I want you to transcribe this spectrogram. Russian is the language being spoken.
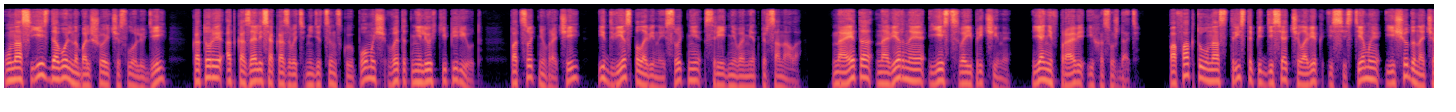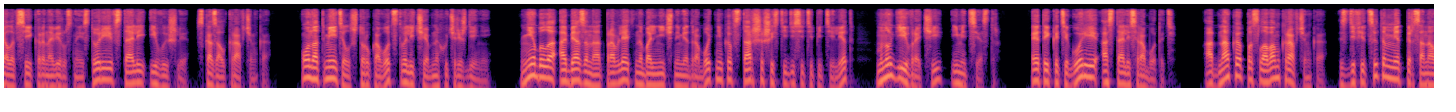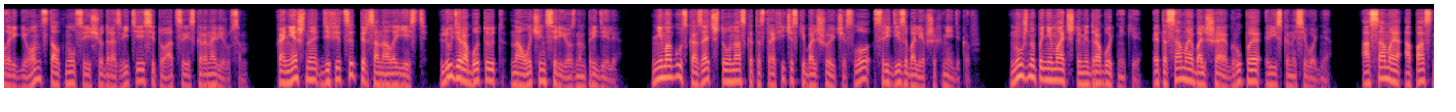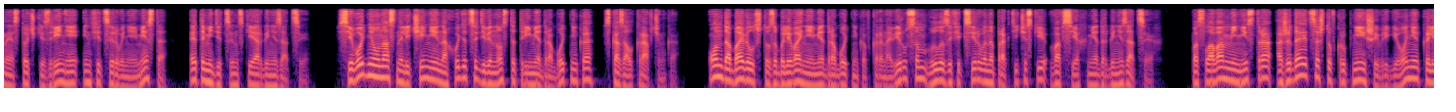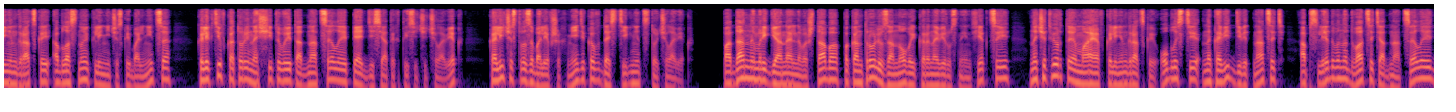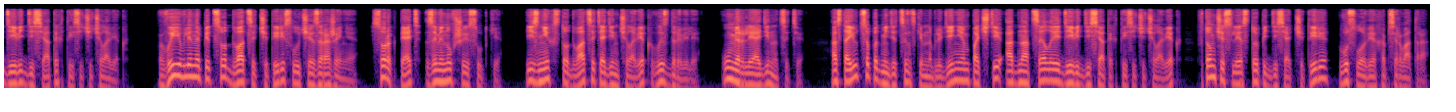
У нас есть довольно большое число людей, которые отказались оказывать медицинскую помощь в этот нелегкий период, под сотню врачей и две с половиной сотни среднего медперсонала. На это, наверное, есть свои причины, я не вправе их осуждать. По факту у нас 350 человек из системы еще до начала всей коронавирусной истории встали и вышли, сказал Кравченко. Он отметил, что руководство лечебных учреждений не было обязано отправлять на больничный медработников старше 65 лет, многие врачи и медсестр этой категории остались работать. Однако, по словам Кравченко, с дефицитом медперсонала регион столкнулся еще до развития ситуации с коронавирусом. Конечно, дефицит персонала есть, люди работают на очень серьезном пределе. Не могу сказать, что у нас катастрофически большое число среди заболевших медиков. Нужно понимать, что медработники – это самая большая группа риска на сегодня. А самое опасное с точки зрения инфицирования места – это медицинские организации. Сегодня у нас на лечении находятся 93 медработника, сказал Кравченко. Он добавил, что заболевание медработников коронавирусом было зафиксировано практически во всех медорганизациях. По словам министра, ожидается, что в крупнейшей в регионе Калининградской областной клинической больнице, коллектив которой насчитывает 1,5 тысячи человек, количество заболевших медиков достигнет 100 человек. По данным регионального штаба по контролю за новой коронавирусной инфекцией, на 4 мая в Калининградской области на COVID-19 обследовано 21,9 тысячи человек. Выявлено 524 случая заражения, 45 за минувшие сутки. Из них 121 человек выздоровели, умерли 11. Остаются под медицинским наблюдением почти 1,9 тысячи человек, в том числе 154 в условиях обсерватора.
